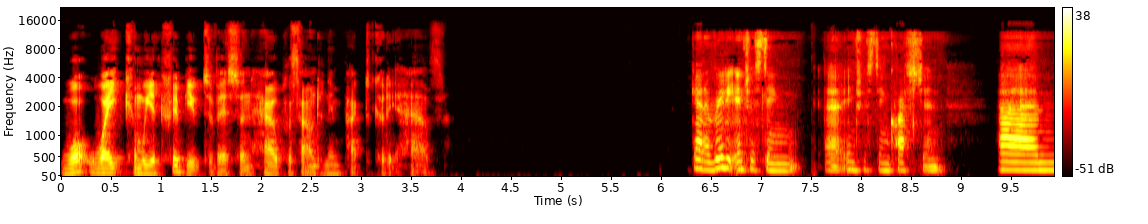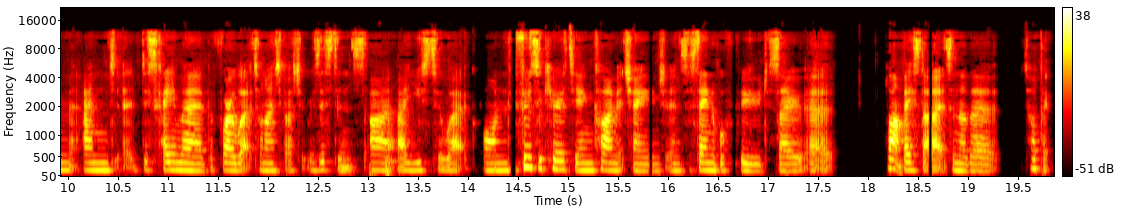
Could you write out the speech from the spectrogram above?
what weight can we attribute to this and how profound an impact could it have? Again, a really interesting, uh, interesting question. Um, and disclaimer before I worked on antibiotic resistance, I, I, used to work on food security and climate change and sustainable food. So, uh, plant based diet's another topic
